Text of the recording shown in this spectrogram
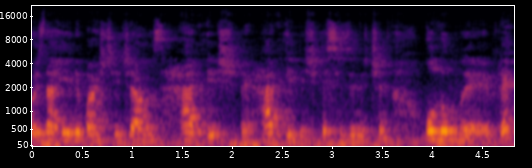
O yüzden yeni başlayacağınız her iş ve her ilişki sizin için olumlu evre.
